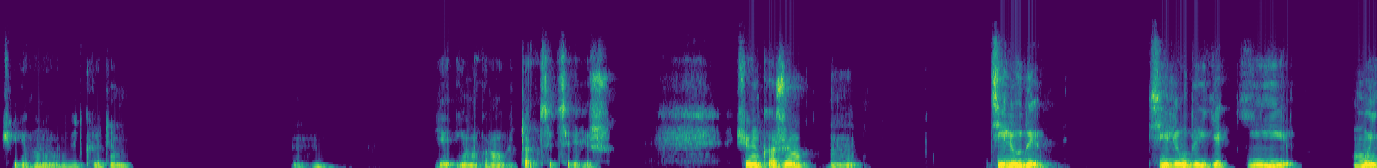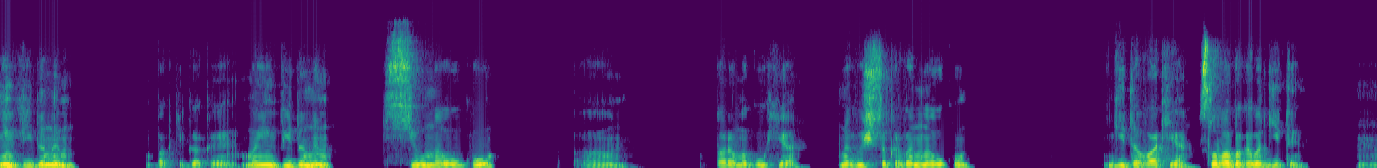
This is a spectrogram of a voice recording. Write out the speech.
Чи є воно відкритим? Угу. Я їм промовлю. Так, це цей вірш. Що він каже? Угу. Ті люди, ті люди, які моїм відданим, Бхакти Гаки, моїм відданим цю науку, Парамагухя, найвищу сокровенну науку, Гіта Вакія, слова Багавадгіти, угу.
